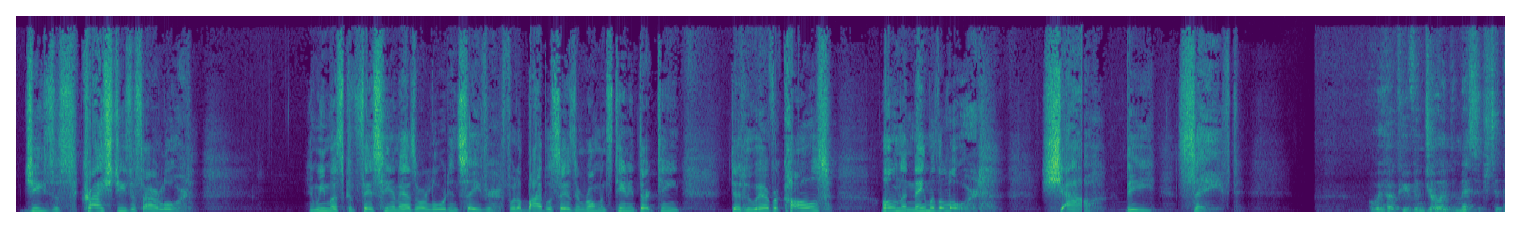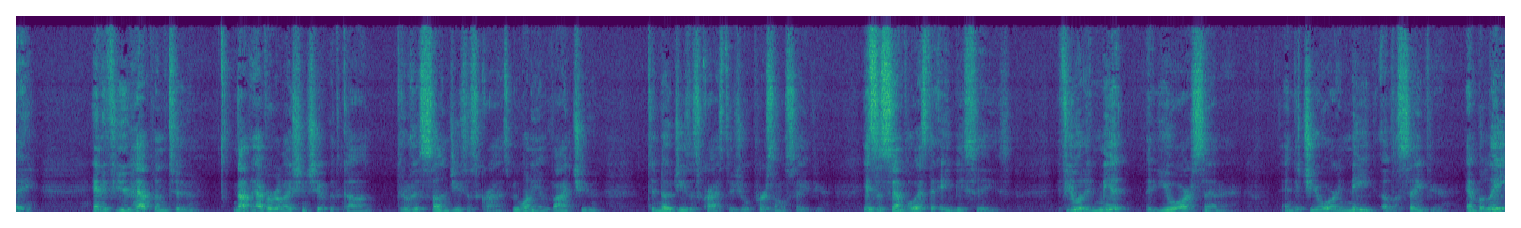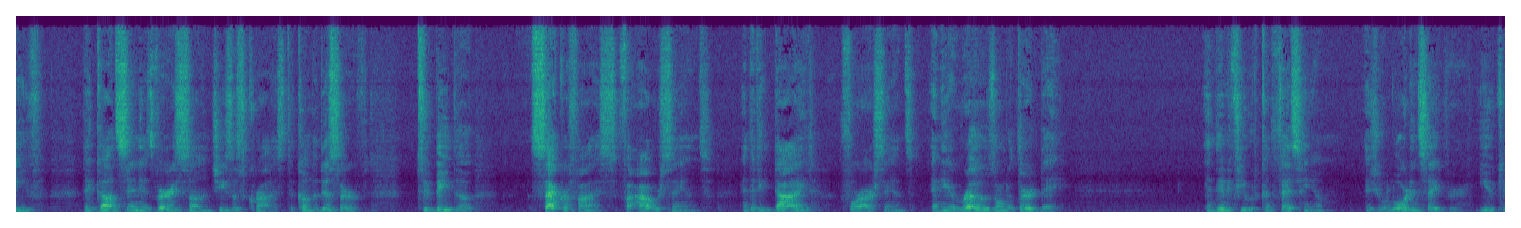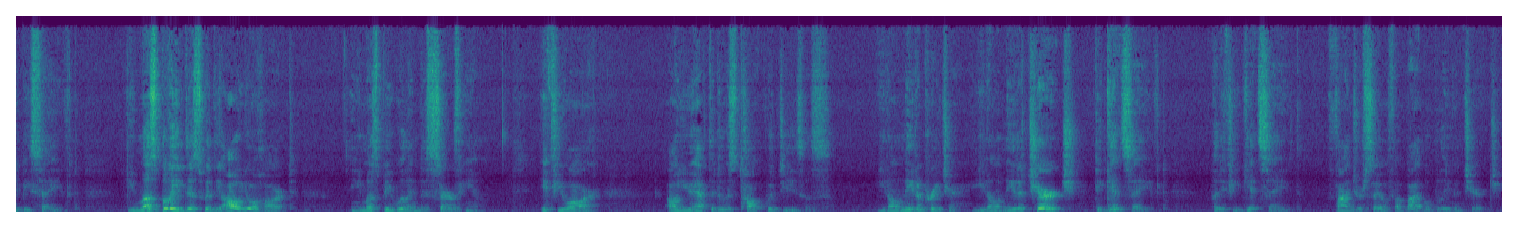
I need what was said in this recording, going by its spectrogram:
Jesus, Christ Jesus our Lord. And we must confess him as our Lord and Savior. For the Bible says in Romans 10 and 13 that whoever calls on the name of the Lord shall be saved. Well, we hope you've enjoyed the message today. And if you happen to not have a relationship with God through his Son, Jesus Christ, we want to invite you to know Jesus Christ as your personal Savior. It's as simple as the ABCs. If you would admit that you are a sinner and that you are in need of a Savior and believe that God sent His very Son, Jesus Christ, to come to this earth to be the sacrifice for our sins and that He died for our sins. And he arose on the third day. And then if you would confess him as your Lord and Savior, you can be saved. You must believe this with all your heart. And you must be willing to serve him. If you are, all you have to do is talk with Jesus. You don't need a preacher. You don't need a church to get saved. But if you get saved, find yourself a Bible believing church.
